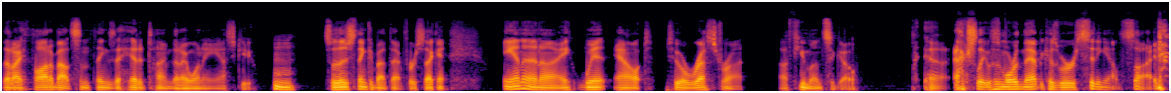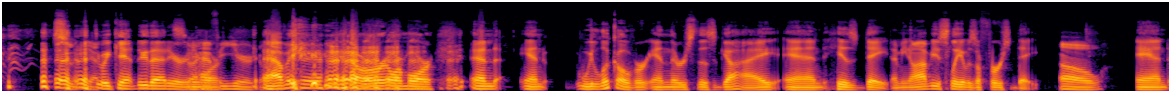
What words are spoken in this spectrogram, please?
that I thought about some things ahead of time that I want to ask you. Hmm. So just think about that for a second. Anna and I went out to a restaurant a few months ago. Uh, actually, it was more than that because we were sitting outside. So, yeah. we can't do that here So anymore. half a year ago. Have we? Yeah, or, or more. And and we look over and there's this guy and his date. I mean, obviously it was a first date. Oh. And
